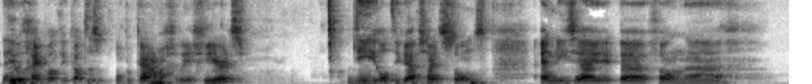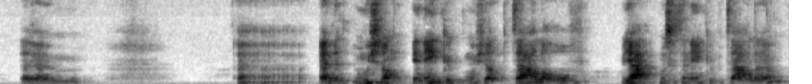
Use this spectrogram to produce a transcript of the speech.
heel gek, want ik had dus op een kamer gereageerd die op die website stond. En die zei uh, van. Uh, um, en het, moest je dan in één keer moest je dat betalen of ja, moest het in één keer betalen.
